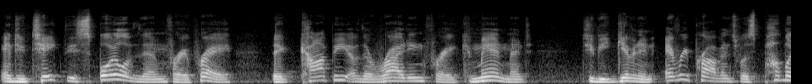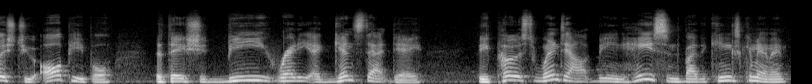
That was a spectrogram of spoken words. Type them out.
and to take the spoil of them for a prey the copy of the writing for a commandment to be given in every province was published to all people that they should be ready against that day. The post went out, being hastened by the king's commandment,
